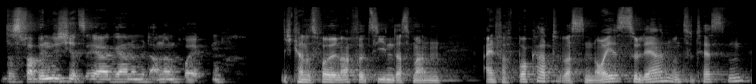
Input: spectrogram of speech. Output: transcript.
das verbinde ich jetzt eher gerne mit anderen Projekten. Ich kann das voll nachvollziehen, dass man einfach Bock hat, was Neues zu lernen und zu testen.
